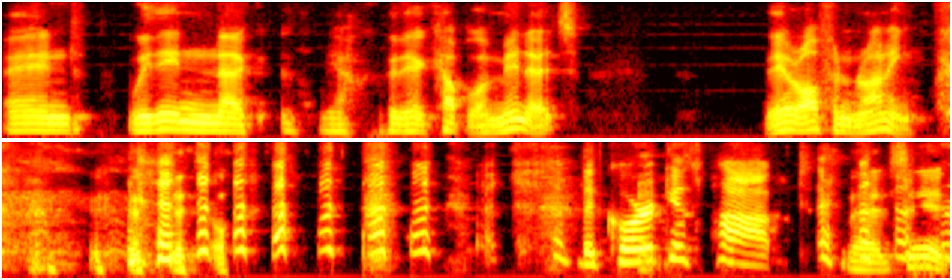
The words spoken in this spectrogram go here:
And within uh, yeah, within a couple of minutes, they're off and running. the cork is popped. That's it.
